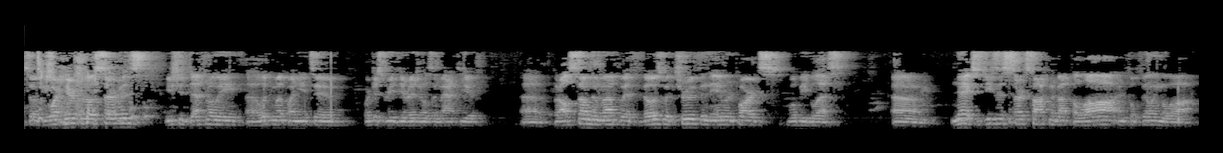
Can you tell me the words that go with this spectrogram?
so if you weren't here for those sermons, you should definitely uh, look them up on YouTube or just read the originals in Matthew. Uh, but I'll sum them up with those with truth in the inward parts will be blessed. Um, next, Jesus starts talking about the law and fulfilling the law.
